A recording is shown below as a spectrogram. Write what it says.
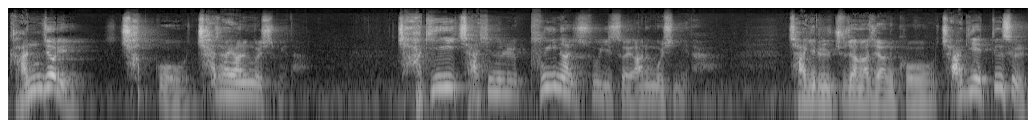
간절히 찾고 찾아야 하는 것입니다. 자기 자신을 부인할 수 있어야 하는 것입니다. 자기를 주장하지 않고 자기의 뜻을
